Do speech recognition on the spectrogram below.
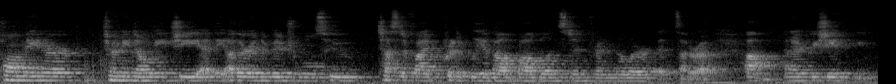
Paul Maner, Tony Delmichi, and the other individuals who testified critically about Bob Lundsten, Fred Miller, et cetera. Um, and I appreciate,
